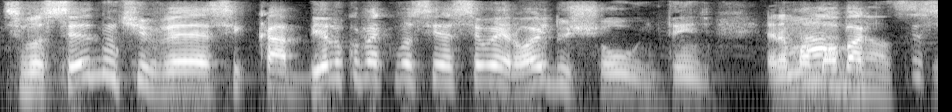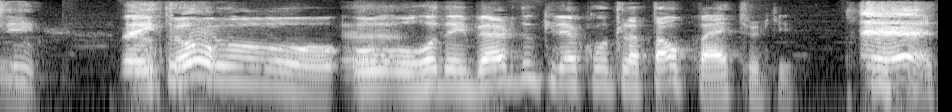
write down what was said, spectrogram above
Se você não tivesse cabelo, como é que você ia ser o herói do show, entende? Era uma ah, babaquice assim. Né? Então, o, é... o Rodenberg não queria contratar o Patrick. É,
